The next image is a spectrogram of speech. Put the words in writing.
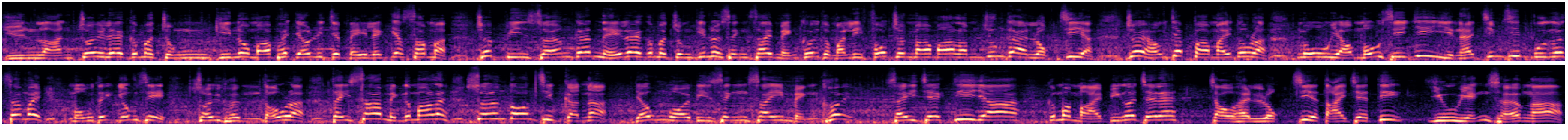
原欄追呢，咁啊仲見到馬匹有呢隻魅力一心啊，出邊上緊嚟呢，咁啊仲見到盛世名區同埋烈火駿馬馬林中間係六支啊，最後一百米到啦，遨遊武士依然係佔先半個身位，無敵勇士追佢唔到啦，第三名嘅馬呢，相當接近啊，有外邊盛世名區細隻啲咋，咁啊埋邊嗰隻呢，就係六支啊大隻啲，要影相啊！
